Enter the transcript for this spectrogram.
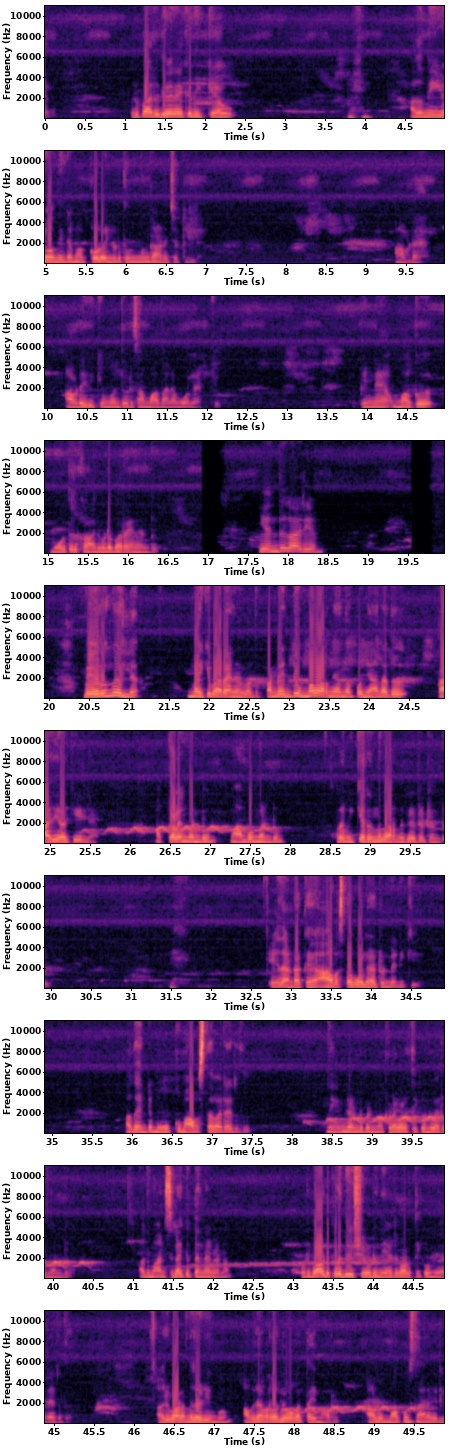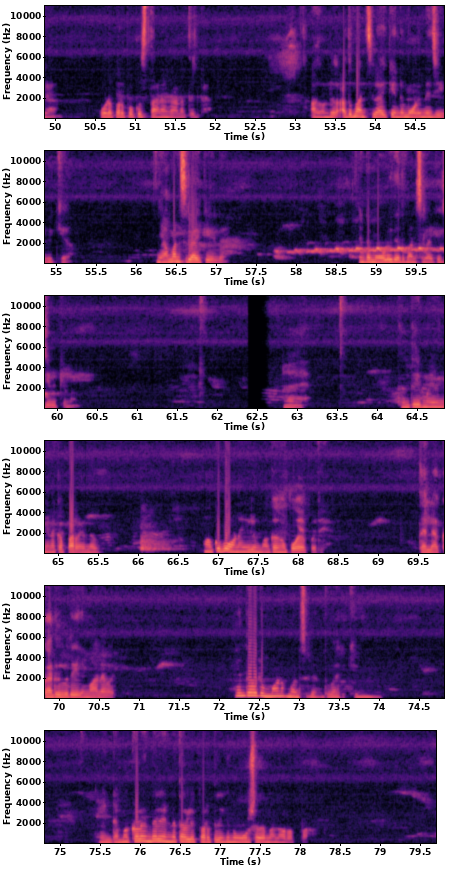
ഒരു പരിധി വരെയൊക്കെ നിൽക്കാവൂ. അത് നീയോ നിന്റെ മക്കളോ എന്റെ ഒന്നും കാണിച്ചിട്ടില്ല. അവിടെ അവിടെ ഇരിക്കുമ്പോൾ എന്തോ ഒരു സമാധാനം പോലെ ആയിരിക്കും. പിന്നെ ഉമ്മാക്ക് മോളത്തൊരു കാര്യം കൂടെ പറയാനുണ്ട്. എന്ത് കാര്യം? വേറൊന്നുമില്ല. ഉമ്മയ്ക്ക് പറയാനുള്ളത്. പണ്ട് എന്റെ ഉമ്മ പറഞ്ഞു തന്നപ്പോൾ ഞാനത് കാര്യമാക്കിയില്ല. മക്കളെയും കണ്ടും മാമ്പും കണ്ടും ശ്രമിക്കരുതെന്ന് പറഞ്ഞ് കേട്ടിട്ടുണ്ട്. ഏതാണ്ടൊക്കെ ആ അവസ്ഥ പോലെ ആയിട്ടുണ്ട് എനിക്ക്. അത് എന്റെ മൂക്കും ആ അവസ്ഥ വരരുത്. നീയും രണ്ട് പെൺമക്കളെ വളർത്തിക്കൊണ്ട് വരുന്നുണ്ട്. അത് മനസ്സിലാക്കി തന്നെ വേണം. ഒരുപാട് പ്രതീക്ഷയോട് നീ അവർ വളർത്തിക്കൊണ്ട് വരരുത്. അവർ വളർന്നു കഴിയുമ്പം അവർ അവരുടെ ലോകത്തായി മാറും. അവിടെ ഉമ്മാക്കും സ്ഥാനമില്ല. കൂടപ്പുറപ്പൊക്കും സ്ഥാനം കാണത്തില്ല. അതുകൊണ്ട് അത് മനസ്സിലാക്കി എന്റെ മോളിനെ ജീവിക്കുക. ഞാൻ മനസ്സിലാക്കിയില്ല. എന്റെ മോളിൽ അത് മനസ്സിലാക്കി ജീവിക്കണം. ഏ. എന്തിമ്മ ഇങ്ങനെയൊക്കെ പറയുന്നത്? ഉമ്മക്ക് പോണെങ്കിലും ഉമ്മക്ക് അങ്ങ് പോയാൽ പോരെ. ഇതെല്ലാ ഒരു തീരുമാനമായി. എന്തായാലും ഉമ്മയുടെ മനസ്സിൽ എന്തുമായിരിക്കും എന്റെ മക്കൾ എന്തായാലും എന്നെ തള്ളിപ്പറത്തിൽ എനിക്ക് നൂറ് ശതമാനം ഉറപ്പാ.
